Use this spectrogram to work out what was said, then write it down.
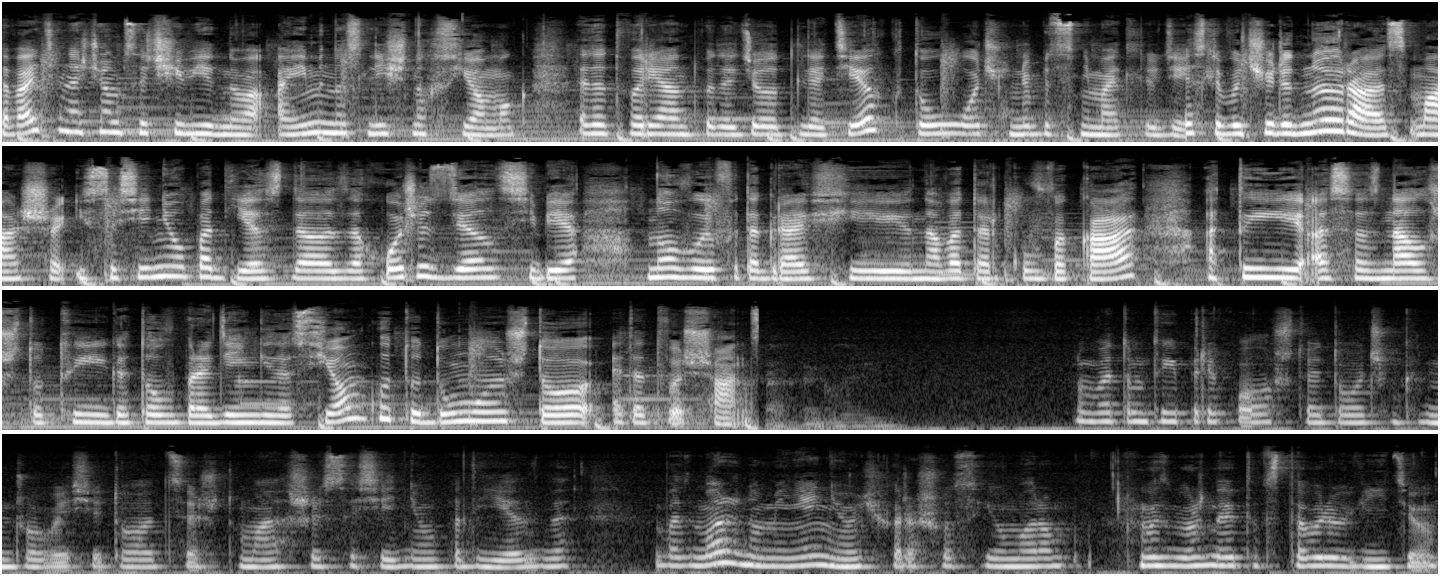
Давайте начнем с очевидного, а именно с личных съемок. Этот вариант подойдет для тех, кто очень любит снимать людей. Если в очередной раз Маша из соседнего подъезда захочет сделать себе новые фотографии на аватарку в ВК, а ты осознал, что ты готов брать деньги за съемку, то думаю, что это твой шанс. Ну, в этом-то и прикол, что это очень кринжовая ситуация, что Маша из соседнего подъезда. Возможно, у меня не очень хорошо с юмором. Возможно, это вставлю в видео.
